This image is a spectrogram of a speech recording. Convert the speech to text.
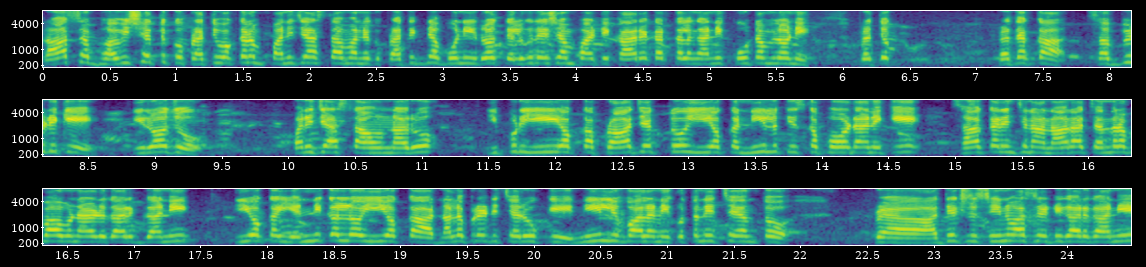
రాష్ట్ర భవిష్యత్తుకు ప్రతి ఒక్కరం పనిచేస్తామని ఒక ప్రతిజ్ఞ బుని ఈరోజు తెలుగుదేశం పార్టీ కార్యకర్తలు గాని కూటమిలోని ప్రతి ప్రతి ఒక్క సభ్యుడికి ఈరోజు పనిచేస్తా ఉన్నారు. ఇప్పుడు ఈ యొక్క ప్రాజెక్టు ఈ యొక్క నీళ్ళు తీసుకుపోవడానికి సహకరించిన నారా చంద్రబాబు నాయుడు గారికి కానీ ఈ యొక్క ఎన్నికల్లో ఈ యొక్క నలపరెడ్డి చెరువుకి నీళ్ళు ఇవ్వాలని కృతనిశ్చయంతో అధ్యక్షుడు శ్రీనివాస్ రెడ్డి గారు కానీ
